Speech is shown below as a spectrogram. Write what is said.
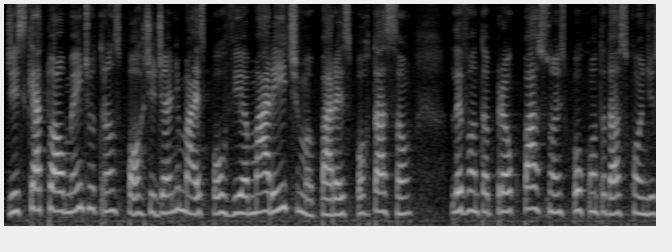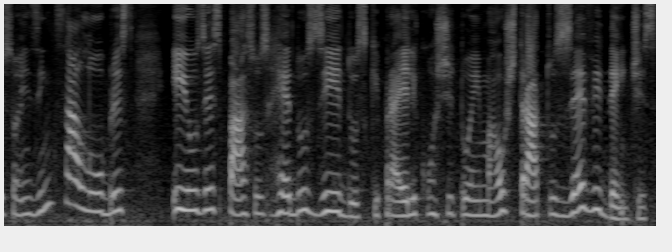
diz que atualmente o transporte de animais por via marítima para exportação levanta preocupações por conta das condições insalubres e os espaços reduzidos, que para ele constituem maus tratos evidentes.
